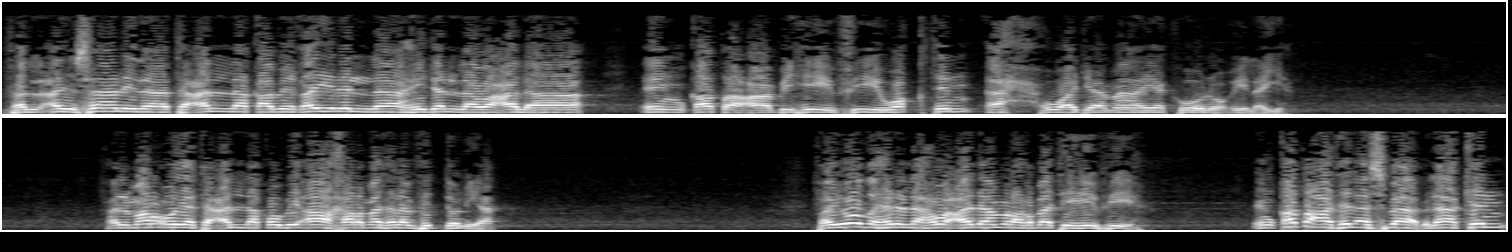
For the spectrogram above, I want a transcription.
فالإنسان إذا تعلق بغير الله جل وعلا انقطع به في وقت أحوج ما يكون إليه. فالمرء يتعلق بآخر مثلا في الدنيا فيظهر له عدم رغبته فيه. انقطعت الأسباب لكن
